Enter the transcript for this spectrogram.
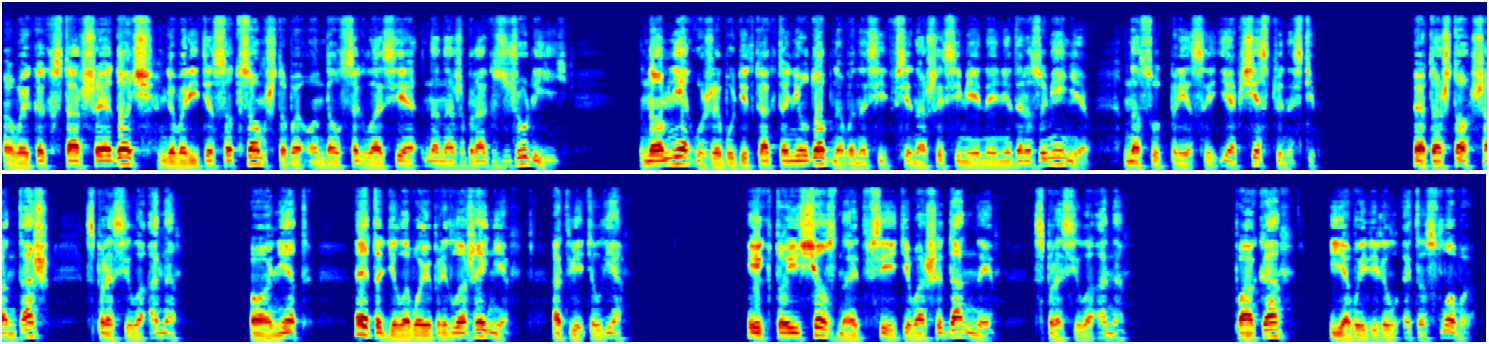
Вы, как старшая дочь, говорите с отцом, чтобы он дал согласие на наш брак с Джулией. Но мне уже будет как-то неудобно выносить все наши семейные недоразумения на суд прессы и общественности». «Это что, шантаж?» — спросила она. «О, нет, это деловое предложение», — ответил я. «И кто еще знает все эти ваши данные?» — спросила она. «Пока», — я выделил это слово, —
